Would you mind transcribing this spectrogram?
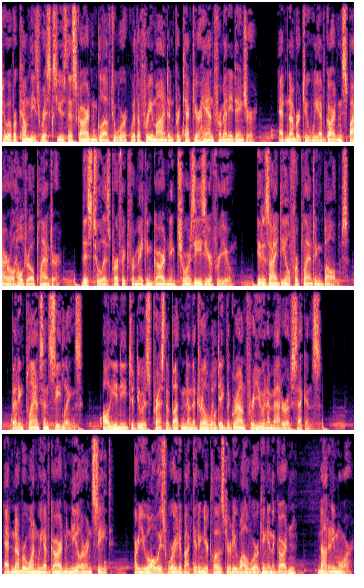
To overcome these risks use this garden glove to work with a free mind and protect your hand from any danger. At number 2 we have Garden Spiral Hole Drill Planter. This tool is perfect for making gardening chores easier for you. It is ideal for planting bulbs, bedding plants and seedlings. All you need to do is press the button and the drill will dig the ground for you in a matter of seconds. At number 1 we have garden kneeler and seat. Are you always worried about getting your clothes dirty while working in the garden? Not anymore.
